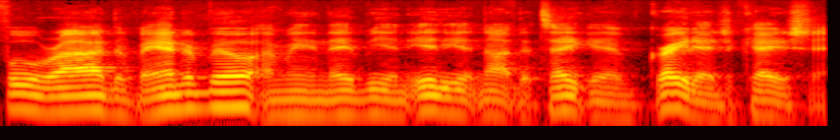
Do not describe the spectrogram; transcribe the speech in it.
full ride to Vanderbilt, I mean, they'd be an idiot not to take it. Great education.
